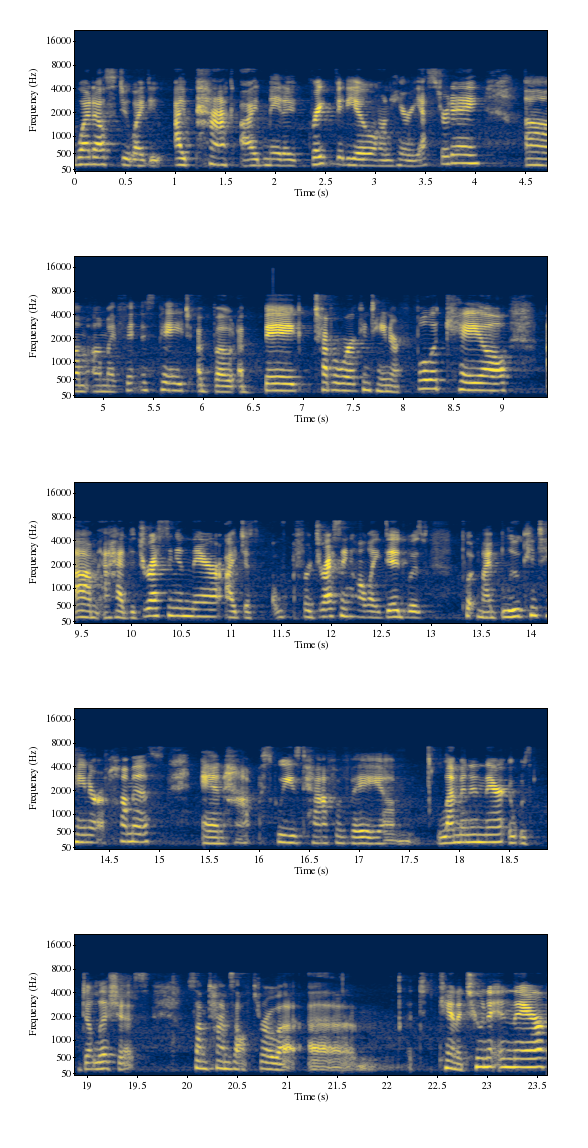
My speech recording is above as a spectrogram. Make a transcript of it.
what else do i do? I pack i made a great video on here yesterday um, on my fitness page about a big tupperware container full of kale. Um, i had the dressing in there. I just for dressing all i did was put my blue container of hummus and half, squeezed half of a um, lemon in there. It was delicious. Sometimes I'll throw a, um, a can of tuna in there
